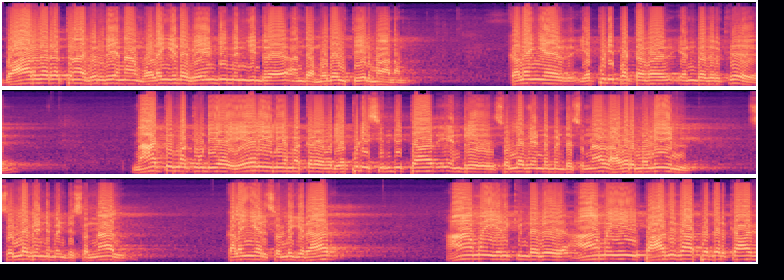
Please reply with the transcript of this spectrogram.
பாரத ரத்னா விருதை நாம் வழங்கிட வேண்டும் என்கின்ற அந்த முதல் தீர்மானம். கலைஞர் எப்படிப்பட்டவர் என்பதற்கு நாட்டு மக்களுடைய ஏழை எளிய மக்களை அவர் எப்படி சிந்தித்தார் என்று சொல்ல வேண்டும் என்று சொன்னால் அவர் மொழியில் சொல்ல வேண்டும் என்று சொன்னால் கலைஞர் சொல்லுகிறார் ஆமை இருக்கின்றது ஆமையை பாதுகாப்பதற்காக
